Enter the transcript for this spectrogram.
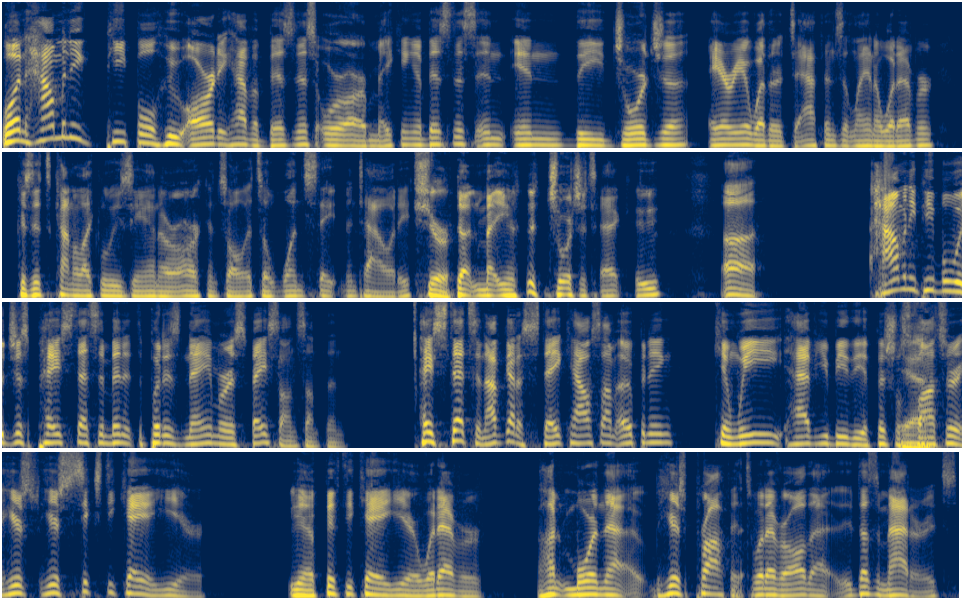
Well, and how many people who already have a business or are making a business in in the Georgia area, whether it's Athens, Atlanta, whatever, because it's kind of like Louisiana or Arkansas, it's a one state mentality. Sure. doesn't matter. Georgia Tech, who? Uh, how many people would just pay Stetson Bennett to put his name or his face on something? Hey Stetson, I've got a steakhouse I'm opening. Can we have you be the official Yeah. sponsor? Here's here's 60k a year, you know, 50k a year, whatever. More than that. Here's profits, whatever. All that. It doesn't matter. It's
